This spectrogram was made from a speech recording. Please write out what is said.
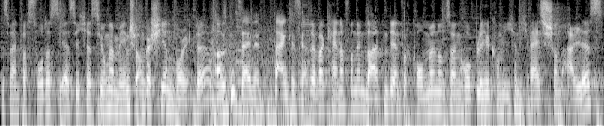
Es war einfach so, dass er sich als junger Mensch engagieren wollte. Ausgezeichnet. Danke sehr. Er war keiner von den Leuten, die einfach kommen und sagen, hoppla, hier komme ich und ich weiß schon alles,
